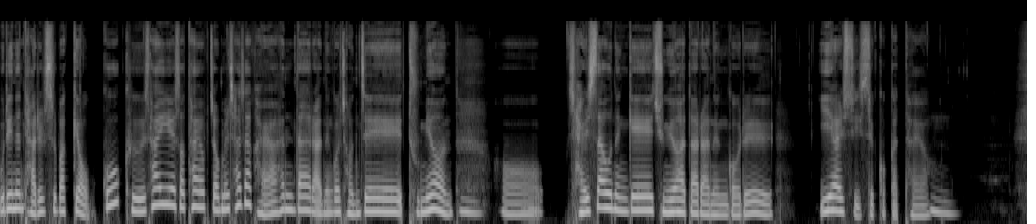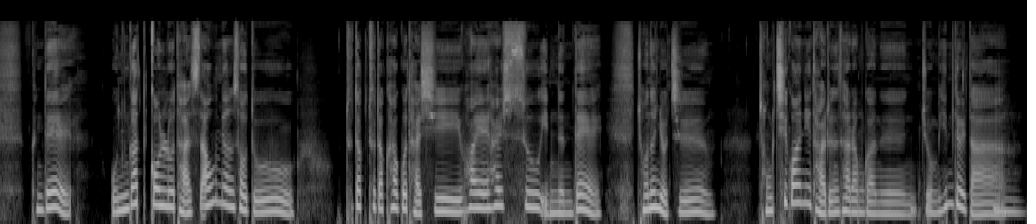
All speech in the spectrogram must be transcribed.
우리는 다를 수밖에 없고 그 사이에서 타협점을 찾아가야 한다라는 걸 전제에 두면 음. 어, 잘 싸우는 게 중요하다라는 거를 이해할 수 있을 것 같아요. 음. 근데 온갖 걸로 다 싸우면서도 투닥투닥하고 다시 화해할 수 있는데 저는 요즘 정치관이 다른 사람과는 좀 힘들다. 음.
